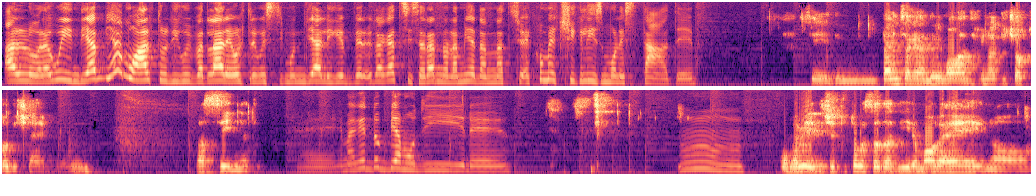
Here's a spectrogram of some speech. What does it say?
allora quindi abbiamo altro di cui parlare oltre questi mondiali che ver- ragazzi saranno la mia dannazione. È come il ciclismo l'estate. Sì, pensa che andremo avanti fino al 18 dicembre. quindi Rassegnati. Eh, ma che dobbiamo dire? Mm, Come vedi, c'è tutto questo da dire. Moreno,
